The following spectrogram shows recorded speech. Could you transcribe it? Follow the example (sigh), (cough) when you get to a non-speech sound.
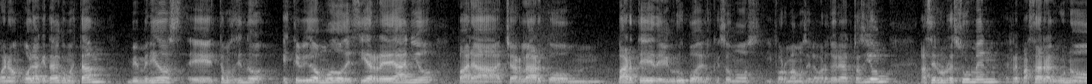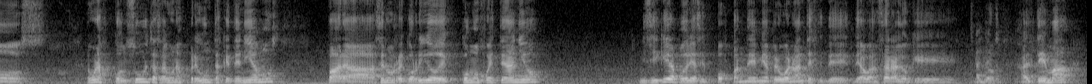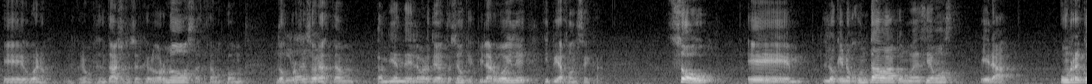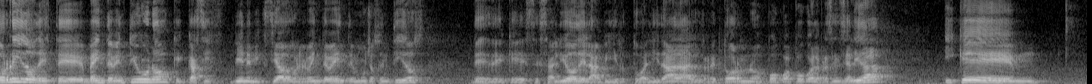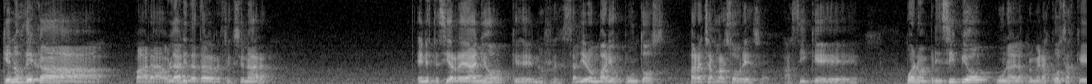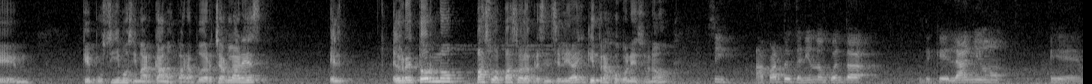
Bueno, hola, ¿qué tal? ¿Cómo están? Bienvenidos. Eh, estamos haciendo este video a modo de cierre de año para charlar con parte del grupo de los que somos y formamos el laboratorio de actuación, hacer un resumen, repasar algunos, algunas consultas, algunas preguntas que teníamos para hacer un recorrido de cómo fue este año. Ni siquiera podría decir post pandemia, pero bueno, antes de, avanzar a lo que al tema, al tema eh, bueno, queremos presentar, yo soy Sergio Albornoz, acá estamos con dos profesoras también del laboratorio de actuación, que es Pilar Boile y Pia Fonseca. So, eh, lo que nos juntaba, como decíamos, era un recorrido de este 2021, que casi viene mixeado con el 2020 en muchos sentidos, desde que se salió de la virtualidad al retorno poco a poco a la presencialidad, y que, que nos deja para hablar y tratar de reflexionar en este cierre de año que nos salieron varios puntos para charlar sobre eso. Así que, bueno, en principio una de las primeras cosas que, que pusimos y marcamos para poder charlar es el, el, retorno paso a paso a la presencialidad y qué trajo con eso, ¿no? Sí, aparte teniendo en cuenta de que el año... Eh,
